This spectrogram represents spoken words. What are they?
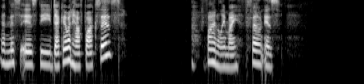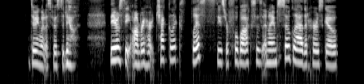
And this is the deco and half boxes finally my phone is doing what it's supposed to do. There's the Ombre Heart checklists. These are full boxes, and I am so glad that hers go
